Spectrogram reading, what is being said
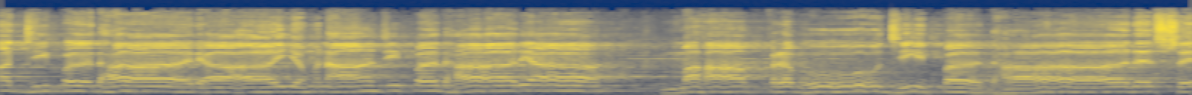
શ્રીનાથજી પધાર્યા યમુનાજી પધાર્યા મહાપ્રભુજી પધારશે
